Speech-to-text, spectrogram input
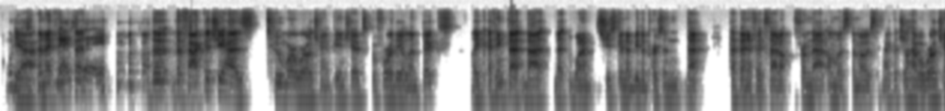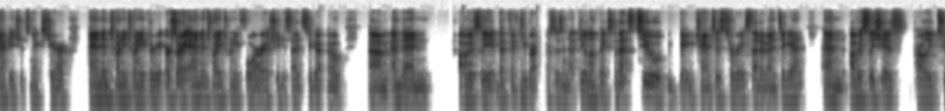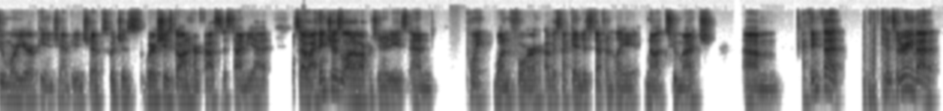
What yeah, and I think that the the fact that she has two more world championships before the Olympics, like I think that that that one of she's going to be the person that that benefits that from that almost the most. The fact that she'll have a world championships next year and in 2023, or sorry, and in 2024 if she decides to go, um, and then obviously the 50 breast isn't at the Olympics, but that's two big chances to race that event again. And obviously she has probably two more European championships, which is where she's gone her fastest time yet. So I think she has a lot of opportunities and 0.14 of a second is definitely not too much. Um, I think that considering that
